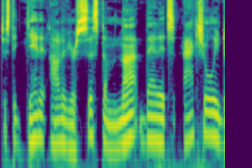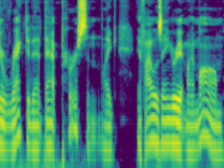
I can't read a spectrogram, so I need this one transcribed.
just to get it out of your system, not that it's actually directed at that person. Like if I was angry at my mom,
